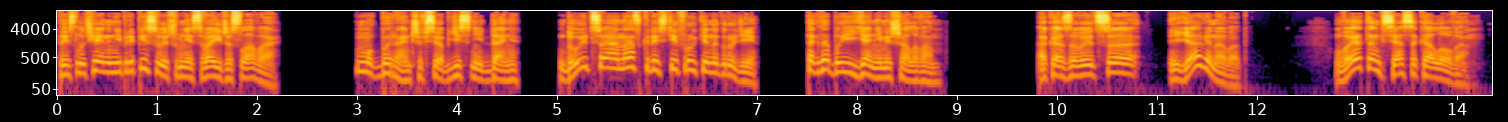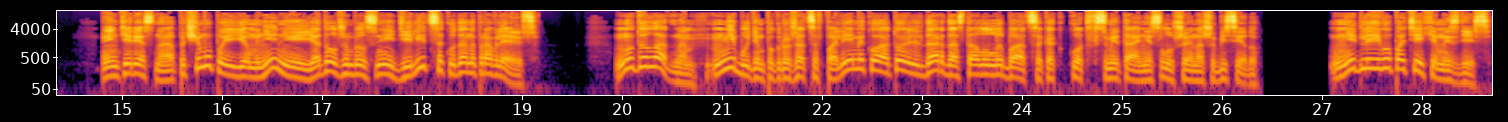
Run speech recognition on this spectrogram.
Ты случайно не приписываешь мне свои же слова?» «Мог бы раньше все объяснить, Даня». Дуется она, скрестив руки на груди. «Тогда бы и я не мешала вам». «Оказывается, я виноват?» В этом вся Соколова. Интересно, а почему, по ее мнению, я должен был с ней делиться, куда направляюсь? Ну да ладно, не будем погружаться в полемику, а то Эльдар достал улыбаться, как кот в сметане, слушая нашу беседу. Не для его потехи мы здесь.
